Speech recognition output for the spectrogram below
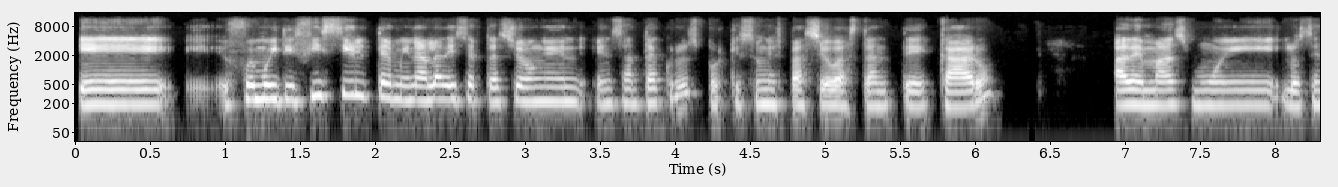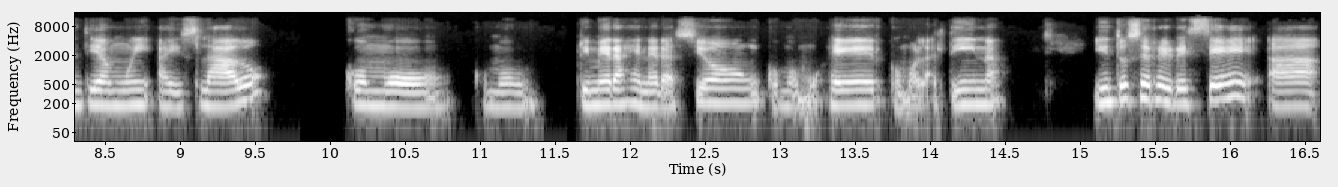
Eh, eh, fue muy difícil terminar la disertación en, Santa Cruz porque es un espacio bastante caro. Además, muy, lo sentía muy aislado como, como primera generación, como mujer, como latina. Y entonces regresé a,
